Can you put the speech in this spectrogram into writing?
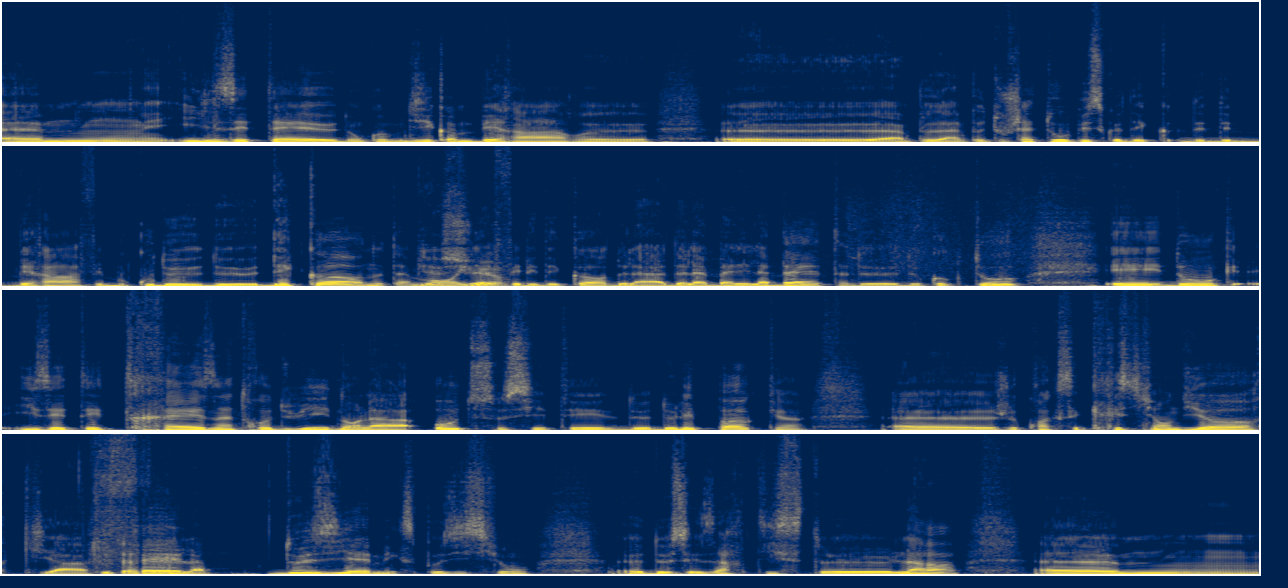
Euh, ils étaient donc, on me dit comme Bérard, euh, un peu un peu touche à tout, puisque Bérard a fait beaucoup de, décors, notamment il a fait les décors de la de la Belle et la Bête de, de, Cocteau, et donc ils étaient très introduits dans la haute société de, l'époque. je crois que c'est Christian Dior qui a fait la deuxième exposition euh, de ces artistes-là. Euh,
